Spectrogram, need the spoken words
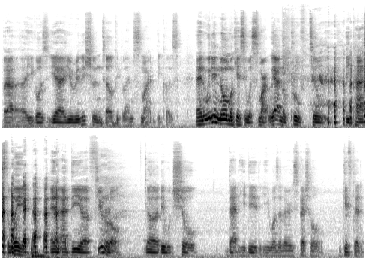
But uh, he goes, "Yeah, you really shouldn't tell people I'm smart because." And we didn't know McCasey was smart. We had no proof till he passed away. And at the uh, funeral, uh, they would show that he did. He was a very special, gifted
